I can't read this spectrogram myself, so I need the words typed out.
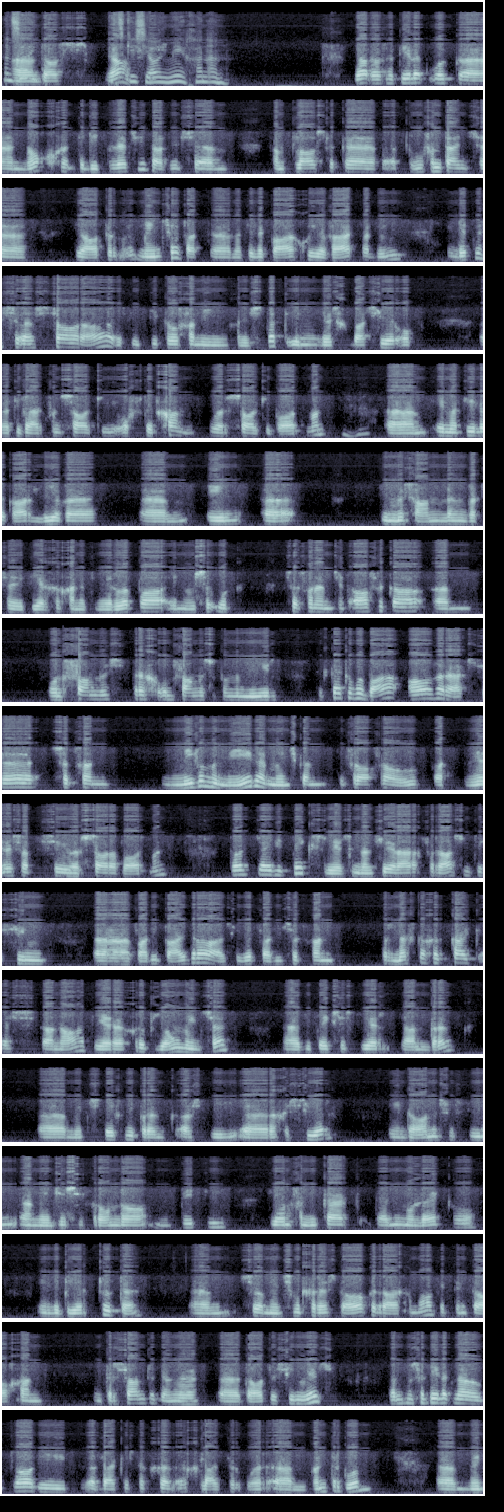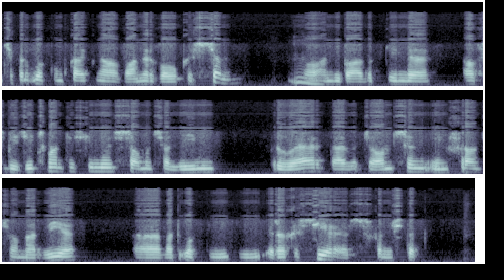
En so, uh, das ja. Ekskuus jou nie gaan aan. Ja, daar is natuurlik ook uh, nog die produksie dat is um, van plaaslike uh, Bloemfonteinse teatermense wat uh, natuurlik baie goeie werk wat doen. En dit is uh, Sarah is die titel van die van die stuk en dit is gebaseer op uh, die werk van Saartjie of dit gaan oor Saartjie Baartman. Mhm. Ehm mm um, en natuurlik haar lewe ehm um, en uh die mishandeling wat sy deurgegaan het in Europa en hoe sy ook soos van in Suid-Afrika ehm um, ontvang is, terug ontvang is op 'n manier. Ek kyk op 'n baie alreeds soort van nuwe maniere mens kan die vraag vra hoe wat meer is wat sê oor Sarah Baartman. Tot jy die teks lees en dan sê jy reg verras om te sien uh wat die bydra is, jy weet wat die soort van vernuftige kyk is daarna deur 'n groep jong mense Uh die teks is deur Jan Brink uh met Stephanie Brink as die uh regisseur en dan is die uh, mense se Fronda Pitti, Dion van die Kerk, Danny Moleko en die Beerkloete. Ehm um, so mense moet gerus daar gedraai gemaak. Ek dink daar gaan interessante dinge uh, daar te sien wees. Dan moet natuurlik nou klaar die lekker stuk geluister oor ehm um, winterboom. Ehm uh, mense kan ook kom kyk na wanneer wolke sing. Mm. Waar aan die baie bekende Elsie Zietsman te sien is, saam met Celine Brewer, David Johnson en François Marie uh wat ook die die regisseur is van die stuk.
